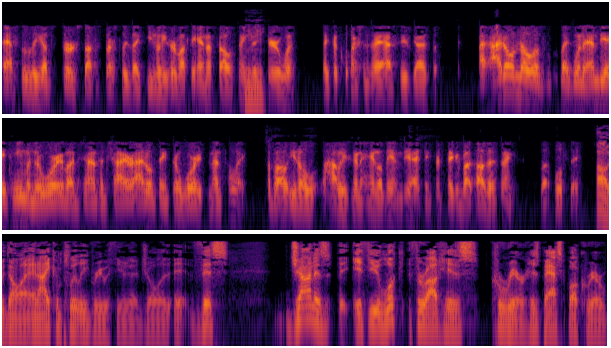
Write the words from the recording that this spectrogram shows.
absolutely absurd stuff, especially like you know you heard about the NFL thing mm-hmm. this year with like the questions they ask these guys. But I, I don't know if like when an NBA team when they're worried about Jonathan Scheyer, I don't think they're worried mentally about you know how he's going to handle the NBA. I think they're thinking about other things, but we'll see. Oh no, and I completely agree with you there, Joel. It, this John is if you look throughout his career, his basketball career,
